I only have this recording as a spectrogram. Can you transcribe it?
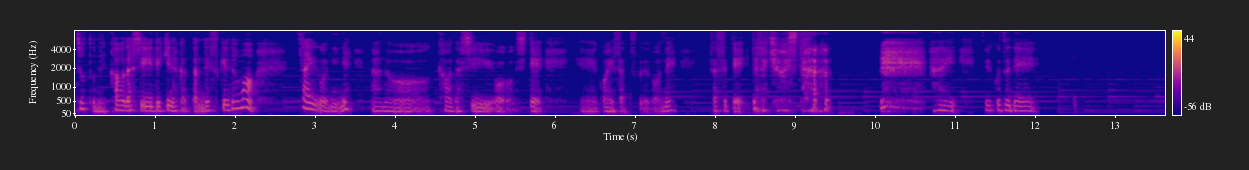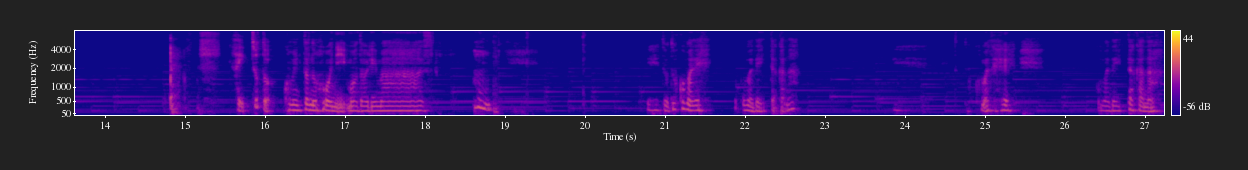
ちょっとね、顔出しできなかったんですけども、最後にね、あの、顔出しをして、えー、ご挨拶をね、させていただきました。はい。ということで、はい、ちょっとコメントの方に戻ります。うん。えっ、と、どこまで、どこまで行ったかな？えー、と、どこまで、どこまで行ったかな？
